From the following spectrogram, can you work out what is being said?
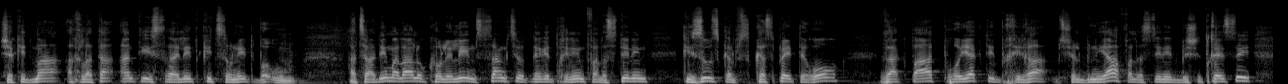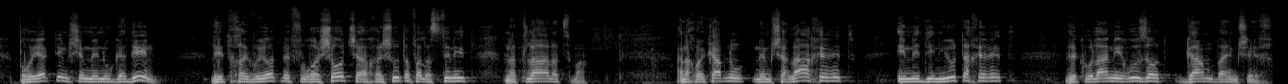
שקידמה החלטה אנטי-ישראלית קיצונית באו"ם. הצעדים הללו כוללים סנקציות נגד בכירים פלסטינים, קיזוז כספי טרור והקפאת פרויקטים בחירה של בנייה פלסטינית בשטחי C, פרויקטים שמנוגדים להתחייבויות מפורשות שהרשות הפלסטינית נטלה על עצמה. אנחנו הקמנו ממשלה אחרת עם מדיניות אחרת וכולם יראו זאת גם בהמשך.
